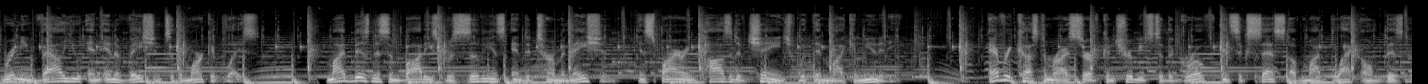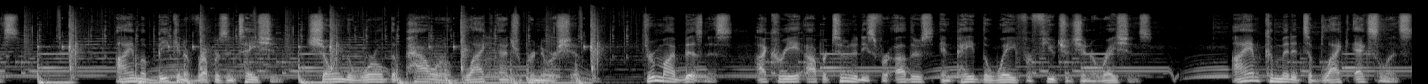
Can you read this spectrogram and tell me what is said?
bringing value and innovation to the marketplace. My business embodies resilience and determination, inspiring positive change within my community. Every customer I serve contributes to the growth and success of my Black owned business. I am a beacon of representation, showing the world the power of Black entrepreneurship. Through my business, I create opportunities for others and pave the way for future generations. I am committed to Black excellence,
